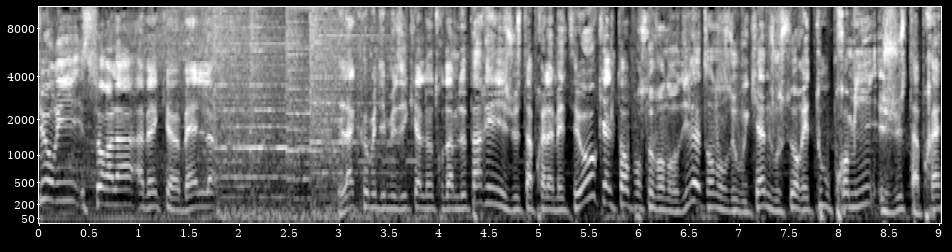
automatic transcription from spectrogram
Fiori sera là avec euh, Belle. La comédie musicale Notre-Dame de Paris, juste après la météo. Quel temps pour ce vendredi? La tendance du week-end, vous saurez tout promis juste après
